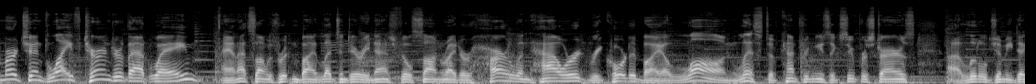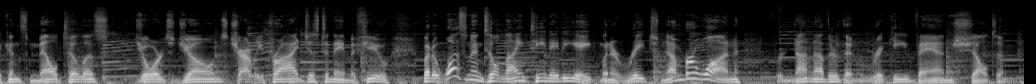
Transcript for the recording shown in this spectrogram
Paul DeMerchant, Life Turned Her That Way. And that song was written by legendary Nashville songwriter Harlan Howard, recorded by a long list of country music superstars uh, Little Jimmy Dickens, Mel Tillis, George Jones, Charley Pride, just to name a few. But it wasn't until 1988 when it reached number one for none other than Ricky Van Shelton.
